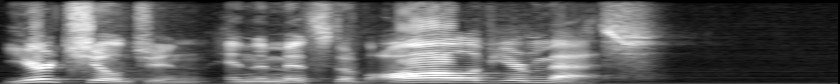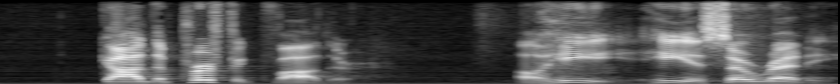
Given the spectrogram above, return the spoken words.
your children in the midst of all of your mess, God, the perfect Father, oh, he, he is so ready.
